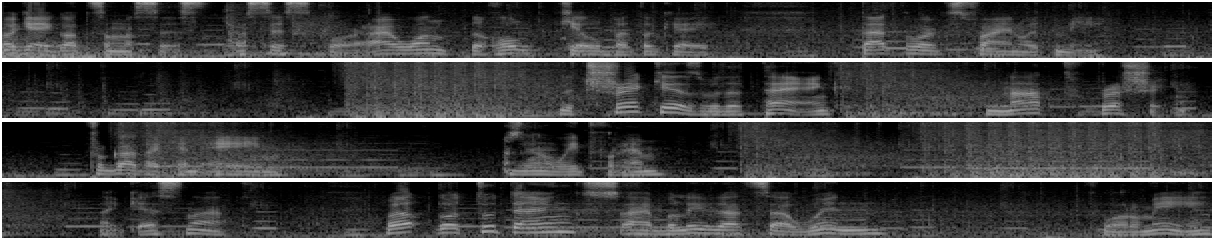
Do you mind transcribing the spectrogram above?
Okay, I got some assist. Assist score. I want the whole kill, but okay. That works fine with me. The trick is with a tank, not rushing. Forgot I can aim. I was gonna wait for him. I guess not. Well, got two tanks. I believe that's a win for me.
